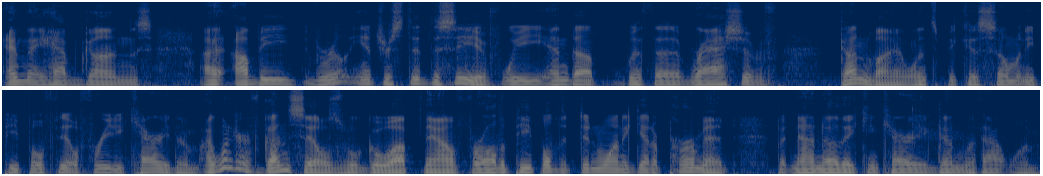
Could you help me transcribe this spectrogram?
and they have guns. I, will be really interested to see if we end up with a rash of gun violence because so many people feel free to carry them. I wonder if gun sales will go up now for all the people that didn't want to get a permit but now know they can carry a gun without one.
